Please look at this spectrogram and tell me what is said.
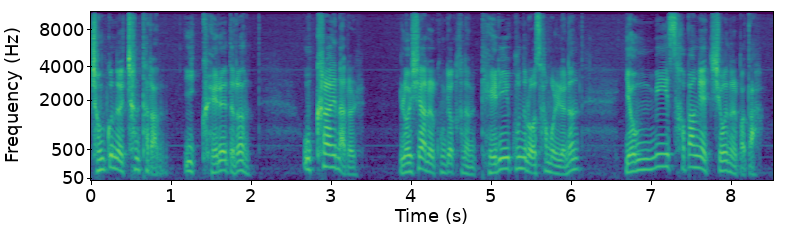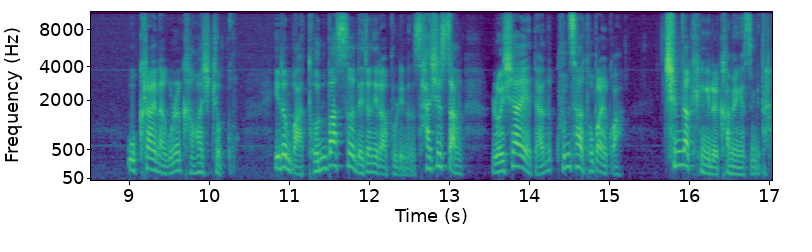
정권을 찬탈한 이 괴뢰들은 우크라이나를 러시아를 공격하는 대리군으로 삼으려는 영미 서방의 지원을 받아 우크라이나군을 강화시켰고 이른바 돈바스 내전이라 불리는 사실상 러시아에 대한 군사 도발과 침략 행위를 감행했습니다.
